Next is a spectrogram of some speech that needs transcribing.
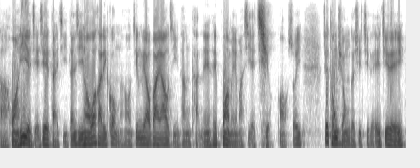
啊，欢喜的一个代志，但是吼，我甲你讲啦吼，种了歹有钱通趁呢，迄半暝嘛是会笑吼，所以这通常就是一个即个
